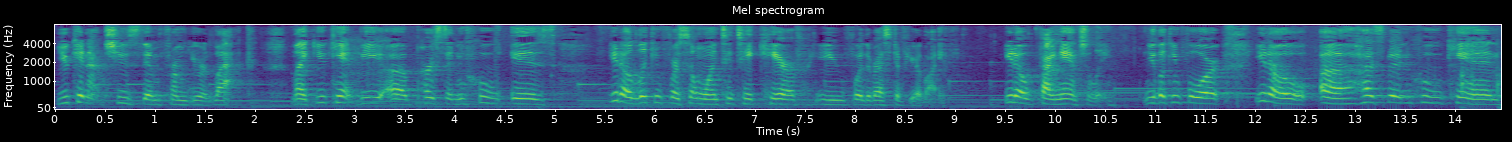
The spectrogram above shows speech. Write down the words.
You cannot choose them from your lack. Like you can't be a person who is, you know, looking for someone to take care of you for the rest of your life. You know, financially. You're looking for, you know, a husband who can,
